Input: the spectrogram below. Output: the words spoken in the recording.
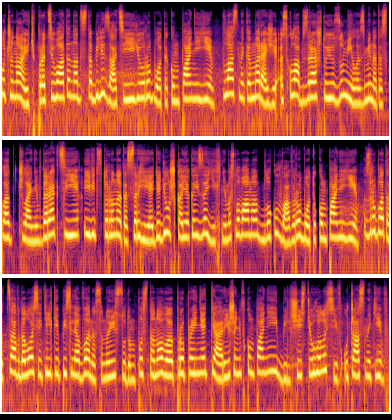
розпочинають працювати над стабілізацією роботи компанії. Власники мережі Ескулап зрештою зуміли змінити склад членів дирекції і відсторонити Сергія Дядюшка, який, за їхніми словами, блокував роботу компанії. Зробити це вдалося тільки після винесеної судом постанови про прийняття рішень в компанії більшістю голосів учасників.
